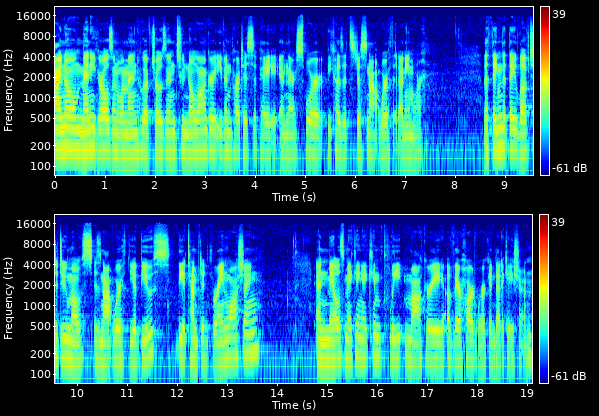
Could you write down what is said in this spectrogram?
I know many girls and women who have chosen to no longer even participate in their sport because it's just not worth it anymore. The thing that they love to do most is not worth the abuse, the attempted brainwashing, and males making a complete mockery of their hard work and dedication.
